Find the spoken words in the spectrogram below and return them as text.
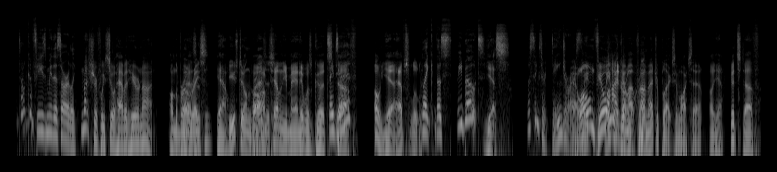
uh, don't confuse me this early. I'm not sure if we still have it here or not on the Boat Brazos. racing? Yeah, Used to on the Oh, I'm Brazos. telling you, man, it was good They stuff. did? Oh yeah, absolutely. Like those speedboats. yes. Those things are dangerous. Yeah, well, own fuel we would hydro. come up from huh? the Metroplex and watch that. Oh yeah, good stuff.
